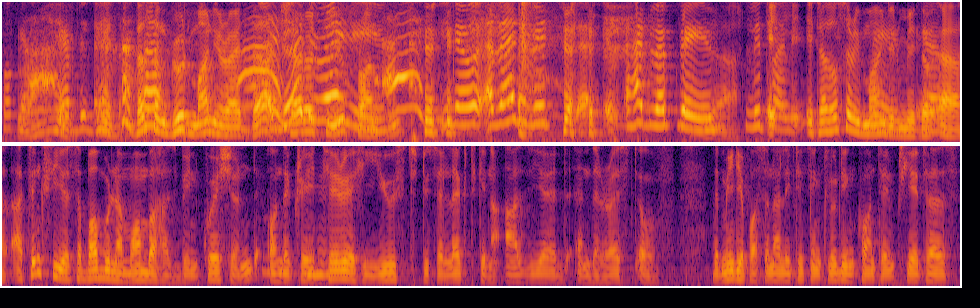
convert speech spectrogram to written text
pocket. Right. You have to- Hey, that's some good money right there. Ah, Shout good out to you, money. Francis. you know, at the end of it, uh, hard work pays. Yeah. Literally. It, it has also reminded Yes, me that yeah. uh, I think CS Ababu Namwamba has been questioned on the criteria he used to select Kina Azziad and the rest of the media personalities, including content creators,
